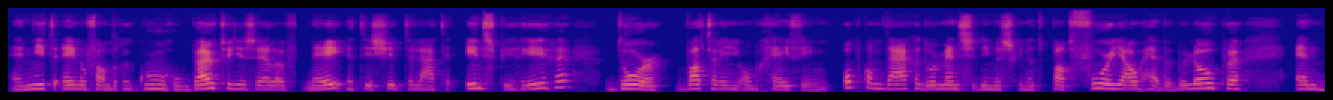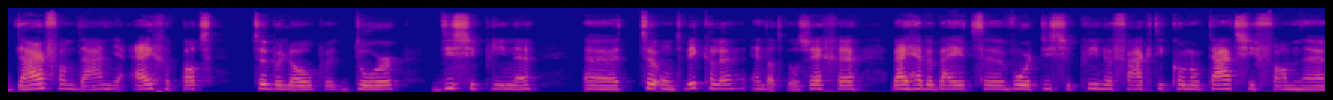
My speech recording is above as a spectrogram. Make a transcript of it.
En niet een of andere guru buiten jezelf. Nee, het is je te laten inspireren door wat er in je omgeving opkomt dagen, door mensen die misschien het pad voor jou hebben belopen en daar vandaan je eigen pad te belopen door discipline uh, te ontwikkelen. En dat wil zeggen Wij hebben bij het uh, woord discipline vaak die connotatie van uh,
